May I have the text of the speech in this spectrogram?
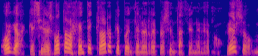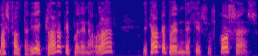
Oiga, que si les vota la gente, claro que pueden tener representación en el Congreso, más faltaría, y claro que pueden hablar, y claro que pueden decir sus cosas.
